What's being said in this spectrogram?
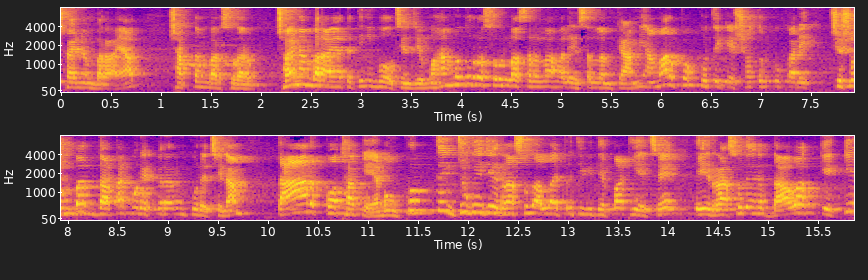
ছয় নম্বর আয়াত। সাত নম্বর সূরার ছয় নম্বর আয়াতে তিনি বলছেন যে, মোহাম্মদুর রসুল্লাহ সাল্লাহ আলি সাল্লামকে আমি আমার পক্ষ থেকে সতর্ককারী সুসংবাদ দাতা করে প্রেরণ করেছিলাম, তার কথাকে এবং প্রত্যেক যুগে যে রাসূল আল্লাহ পৃথিবীতে পাঠিয়েছে, এই রাসূলের দাওয়াতকে কে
